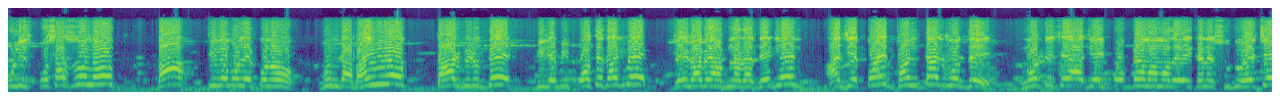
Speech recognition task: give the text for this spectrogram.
পুলিশ প্রশাসন হোক বা তৃণমূলের কোনো গুন্ডা বাহিনী হোক, তার বিরুদ্ধে বিজেপি পথে থাকবে। যেভাবে আপনারা দেখলেন আজ কয়েক ঘণ্টার মধ্যে নোটিশে আজ এই প্রোগ্রাম আমাদের এখানে শুরু হয়েছে।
